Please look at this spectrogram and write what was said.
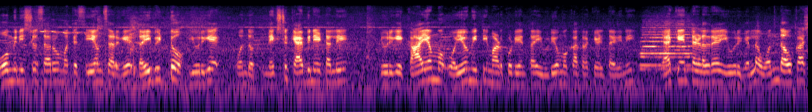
ಹೋಮ್ ಮಿನಿಸ್ಟರ್ ಸರು ಮತ್ತು ಸಿ ಎಂ ಸರ್ಗೆ ದಯವಿಟ್ಟು ಇವರಿಗೆ ಒಂದು ನೆಕ್ಸ್ಟ್ ಕ್ಯಾಬಿನೆಟಲ್ಲಿ ಇವರಿಗೆ ಕಾಯಂ ವಯೋಮಿತಿ ಮಾಡಿಕೊಡಿ ಅಂತ ಈ ವಿಡಿಯೋ ಮುಖಾಂತರ ಕೇಳ್ತಾ ಇದ್ದೀನಿ. ಯಾಕೆ ಅಂತ ಹೇಳಿದ್ರೆ ಇವರಿಗೆಲ್ಲ ಒಂದು ಅವಕಾಶ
